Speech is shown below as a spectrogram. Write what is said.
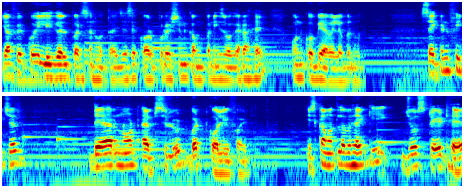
या फिर कोई लीगल पर्सन होता है, जैसे कॉरपोरेशन कंपनीज़ वगैरह है, उनको भी अवेलेबल होता है। Second feature they are not absolute but qualified इसका मतलब है कि जो स्टेट है,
